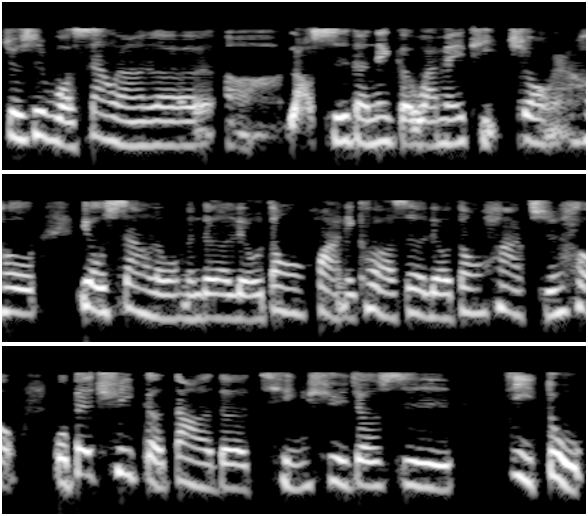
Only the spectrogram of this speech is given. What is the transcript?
就是我上完了呃老师的那个完美体重，然后又上了我们的流动话，尼克老师的流动话之后，我被 trigger 到的情绪就是嫉妒、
